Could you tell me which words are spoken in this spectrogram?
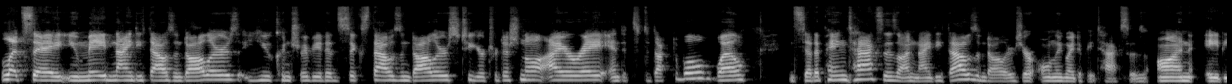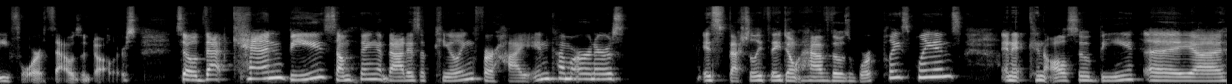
let's say you made $90,000, you contributed $6,000 to your traditional IRA and it's deductible. Well, Instead of paying taxes on $90,000, you're only going to pay taxes on $84,000. So that can be something that is appealing for high income earners especially if they don't have those workplace plans. And it can also be a uh,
